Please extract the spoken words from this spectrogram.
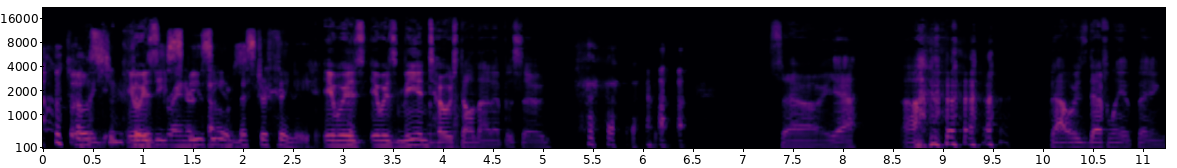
Toast, Like, it was- Infinity, Trainer Speezy, and Mr. Thingy. It was it was me and Toast on that episode. So yeah, uh, that was definitely a thing.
